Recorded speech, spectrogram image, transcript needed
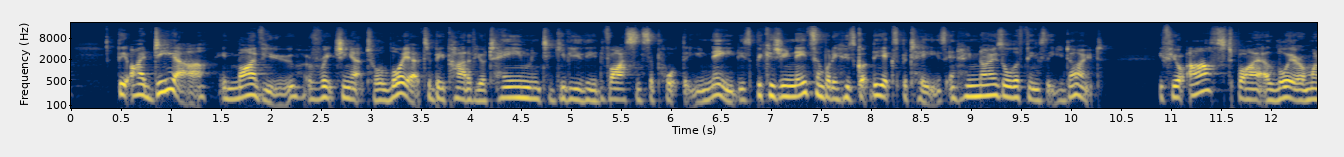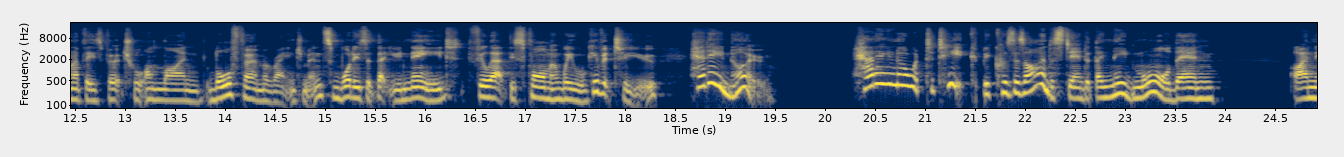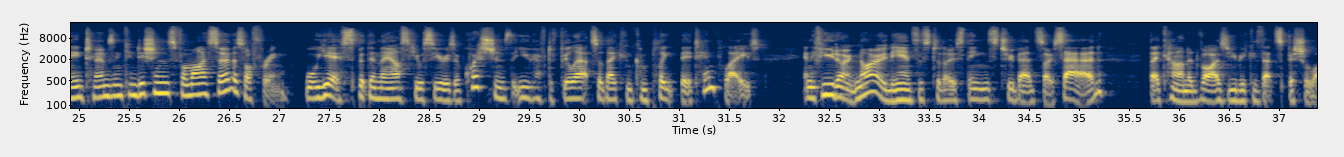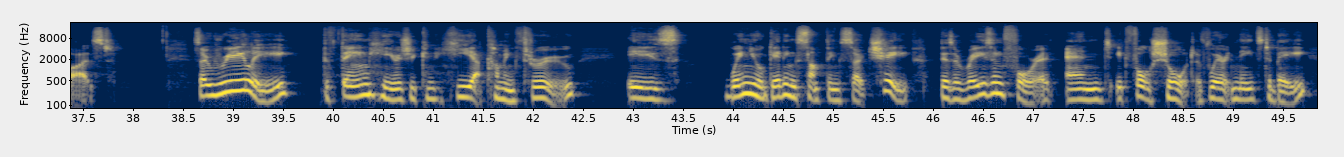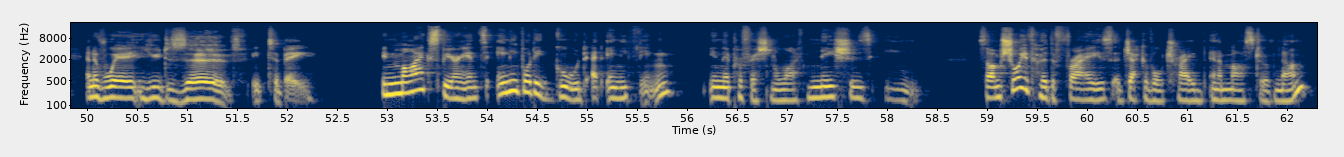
the idea, in my view, of reaching out to a lawyer to be part of your team and to give you the advice and support that you need is because you need somebody who's got the expertise and who knows all the things that you don't. If you're asked by a lawyer on one of these virtual online law firm arrangements, what is it that you need? Fill out this form and we will give it to you. How do you know? How do you know what to tick? Because as I understand it, they need more than I need terms and conditions for my service offering. Well, yes, but then they ask you a series of questions that you have to fill out so they can complete their template. And if you don't know the answers to those things, too bad, so sad, they can't advise you because that's specialized. So, really, the theme here, as you can hear coming through, is when you're getting something so cheap, there's a reason for it and it falls short of where it needs to be and of where you deserve it to be. In my experience, anybody good at anything in their professional life niches in. So I'm sure you've heard the phrase a jack of all trade and a master of none.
